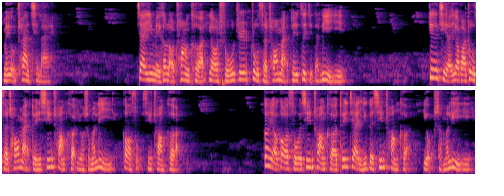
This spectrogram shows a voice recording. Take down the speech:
没有串起来。建议每个老创客要熟知注册超买对自己的利益，并且要把注册超买对新创客有什么利益告诉新创客，更要告诉新创客推荐一个新创客有什么利益，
